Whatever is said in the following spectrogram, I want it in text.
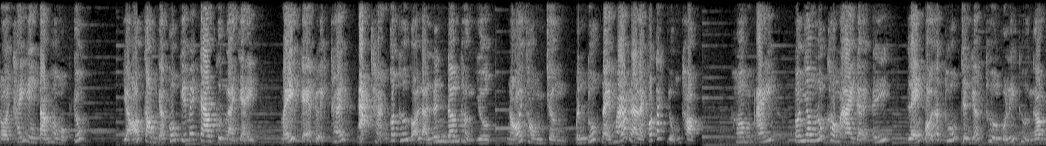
tôi thấy yên tâm hơn một chút. Võ công cả cố kiếm mấy cao cường là vậy. Mấy kẻ tuyệt thế, ắt hẳn có thứ gọi là linh đơn thần dược. Nói không chừng, bình thuốc này hóa ra lại có tác dụng thật. Hôm ấy, tôi nhân lúc không ai để ý, lén bồi ít thuốc trên vết thương của lý thừa ngân.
